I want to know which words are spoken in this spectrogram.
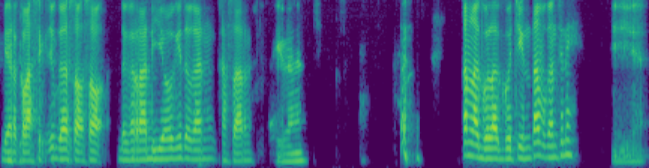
biar klasik juga sok-sok denger radio gitu kan kasar Iya banget. Kan lagu-lagu cinta bukan sih nih Iya.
